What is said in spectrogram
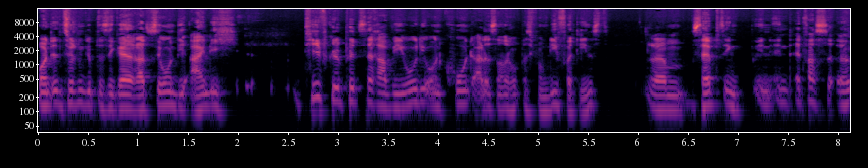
Und inzwischen gibt es die Generation, die eigentlich Tiefkühlpizza, Ravioli und Co. und alles andere sich vom Lieferdienst. Ähm, selbst in in in etwas, äh,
